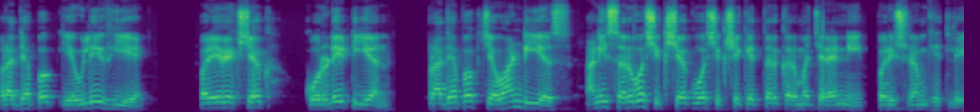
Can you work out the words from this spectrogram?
प्राध्यापक येवले व्हीए पर्यवेक्षक कोरडे टीएन प्राध्यापक चव्हाण डी एस आणि सर्व शिक्षक व शिक्षकेतर कर्मचाऱ्यांनी परिश्रम घेतले.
